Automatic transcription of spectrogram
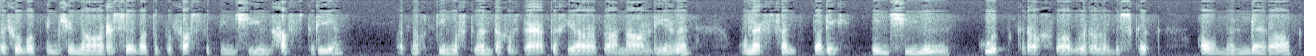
byvoorbeeld pensionaarsse wat op 'n vaste pensioen aftree wat nog 10 of 20 of 30 jaar daarna lewe ondervind dat die pensioen koopkrag waaroor hulle beskik al minder raak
